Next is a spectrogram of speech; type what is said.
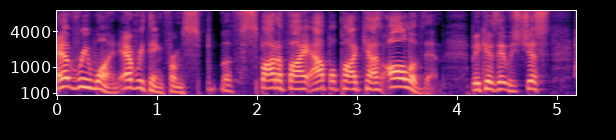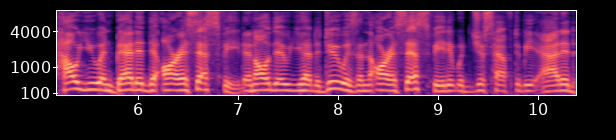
Everyone, everything from Spotify, Apple Podcasts, all of them, because it was just how you embedded the RSS feed. And all you had to do is in the RSS feed, it would just have to be added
